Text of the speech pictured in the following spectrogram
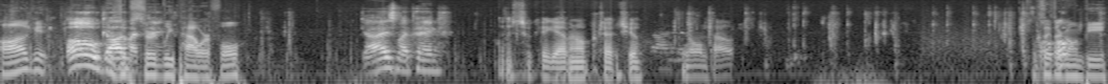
AUG Oh god, is absurdly powerful. guys, my ping. It's okay, Gavin. I'll protect you. Nolan Powell. Looks like they're Oh. going B.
